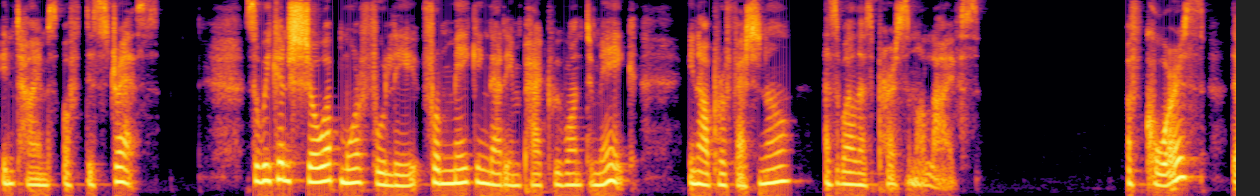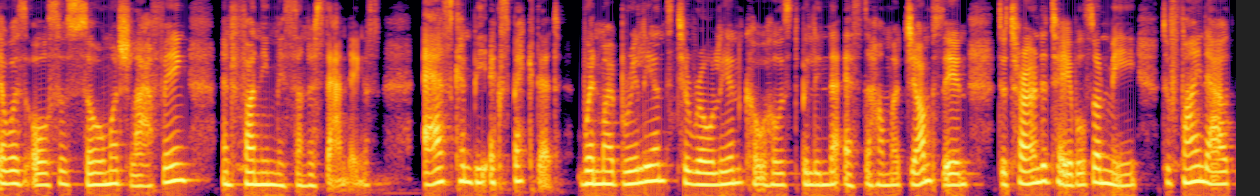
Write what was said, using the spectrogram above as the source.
in times of distress so we can show up more fully for making that impact we want to make in our professional as well as personal lives. Of course, there was also so much laughing and funny misunderstandings, as can be expected when my brilliant Tyrolean co host Belinda Esterhammer jumps in to turn the tables on me to find out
